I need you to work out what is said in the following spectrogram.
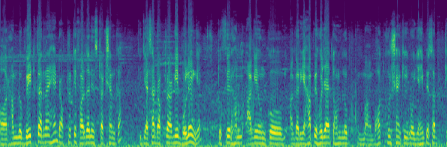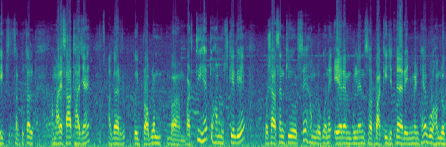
और हम लोग वेट कर रहे हैं डॉक्टर के फर्दर इंस्ट्रक्शन का कि जैसा डॉक्टर आगे बोलेंगे तो फिर हम आगे उनको, अगर यहाँ पे हो जाए तो हम लोग बहुत खुश हैं कि वो यहीं पे सब ठीक, सकुशल हमारे साथ आ जाएँ। अगर कोई प्रॉब्लम बढ़ती है तो हम उसके लिए प्रशासन की ओर से हम लोगों ने एयर एंबुलेंस और बाकी जितने अरेंजमेंट हैं वो हम लोग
